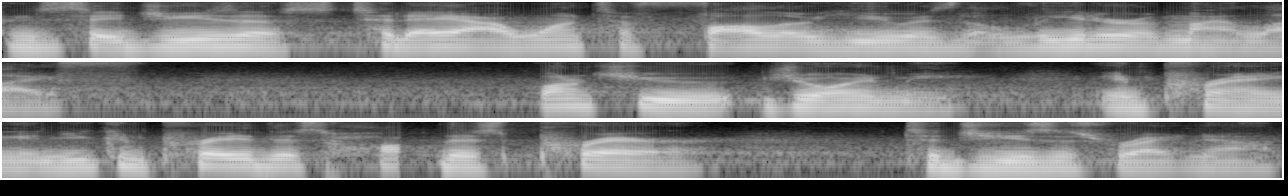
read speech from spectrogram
and to say, Jesus, today I want to follow you as the leader of my life. Why don't you join me in praying? And you can pray this, this prayer to Jesus right now.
